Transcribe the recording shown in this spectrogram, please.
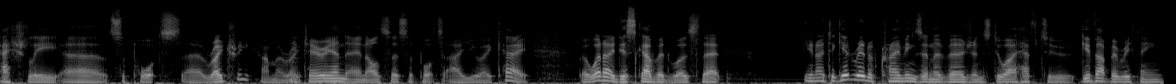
actually uh, supports uh, Rotary. I'm a Mm. Rotarian, and also supports RUOK. But what I discovered was that, you know, to get rid of cravings and aversions, do I have to give up everything,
